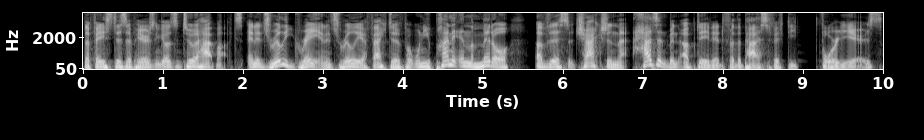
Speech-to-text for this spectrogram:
The face disappears and goes into a hat box. And it's really great and it's really effective. But when you put it in the middle of this attraction that hasn't been updated for the past 54 years,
